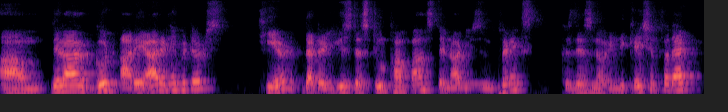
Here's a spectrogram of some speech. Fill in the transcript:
Um, there are good RAR inhibitors here that are used as tool compounds. They're not used in clinics because there's no indication for that.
